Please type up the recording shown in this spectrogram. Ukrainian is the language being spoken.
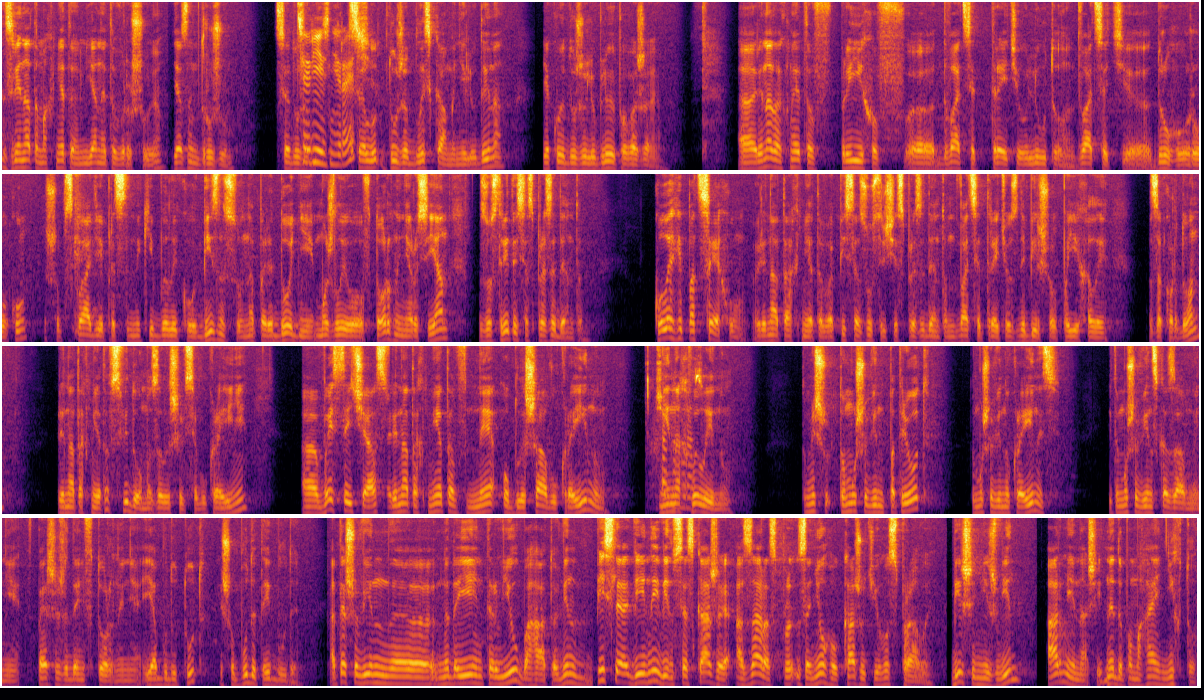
З Рінатом Ахметовим я не товаришую, я з ним дружу. Це дуже, Це різні речі? Це дуже близька мені людина, яку я дуже люблю і поважаю. Е, Рінат Ахметов приїхав е, 23 лютого 2022 року, щоб в складі представників великого бізнесу напередодні можливого вторгнення росіян зустрітися з президентом. Колеги по цеху Ріната Ахметова після зустрічі з президентом 23-го здебільшого поїхали за кордон. Рінат Ахметов свідомо залишився в Україні. Весь цей час Рінат Ахметов не облишав Україну ні на хвилину. Тому що, тому що він патріот, тому що він українець, і тому що він сказав мені в перший же день вторгнення: я буду тут, і що буде, те й буде. А те, що він е, не дає інтерв'ю багато, він після війни він все скаже, а зараз про- за нього кажуть його справи. Більше ніж він, армії нашій не допомагає ніхто.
